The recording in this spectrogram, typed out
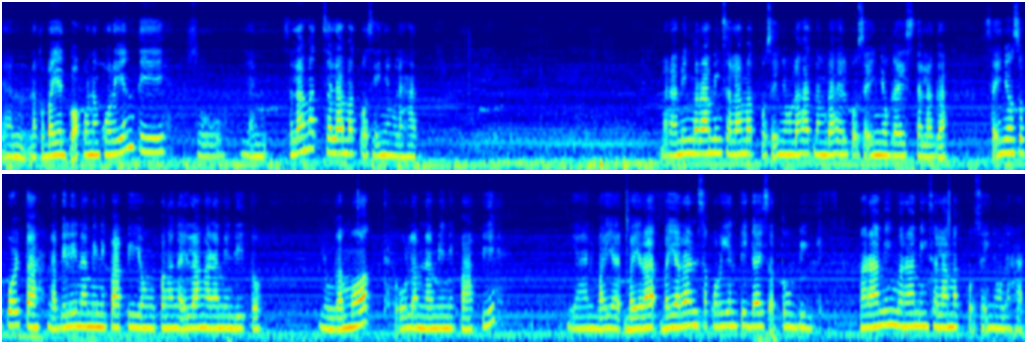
Yan, nakabayad po ako ng kuryente. So, yan. Salamat, salamat po sa inyong lahat. Maraming maraming salamat po sa inyong lahat ng dahil po sa inyo guys talaga. Sa inyong suporta, nabili namin ni Papi yung pangangailangan namin dito. Yung gamot, ulam namin ni Papi yan, bayar, bayara, bayaran sa kuryente guys at tubig. Maraming maraming salamat po sa inyong lahat.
